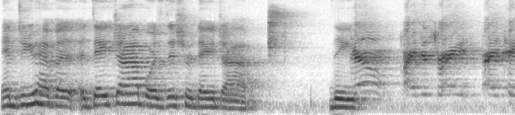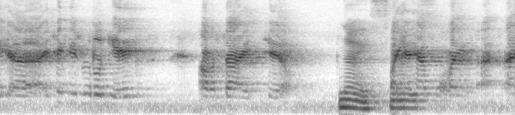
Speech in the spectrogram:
And do you have a, a day job or is this your day job? The No, I just write. I take uh, I take these little gigs on the side too. nice, Like I have one. I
